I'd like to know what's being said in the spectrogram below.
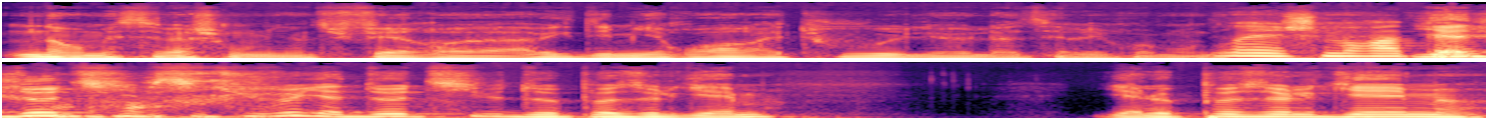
non, mais c'est vachement bien. Tu fais euh, avec des miroirs et tout, et le laser il rebondit. Ouais, je me Il rappelle. y a je deux types, si tu veux, il y a deux types de puzzle game. Il y a le puzzle game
